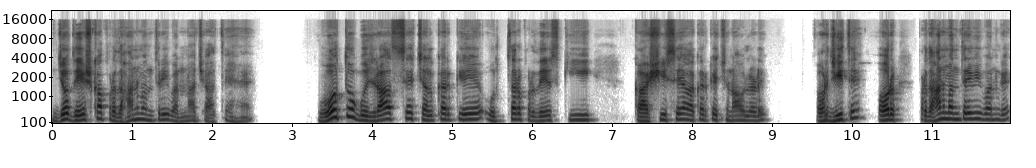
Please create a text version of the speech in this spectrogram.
जो देश का प्रधानमंत्री बनना चाहते हैं, वो तो गुजरात से चल कर के उत्तर प्रदेश की काशी से आकर के चुनाव लड़े और जीते और प्रधानमंत्री भी बन गए।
